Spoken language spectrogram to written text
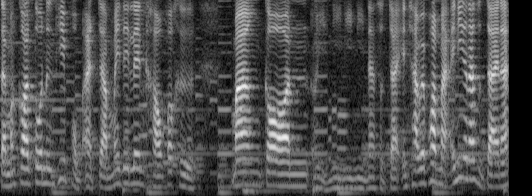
แต่มังกรตัวหนึ่งที่ผมอาจจะไม่ได้เล่นเขาก็คือ มังกรเอ้ยนี่นี่นี่น่าสนใจเอ็นชาร์เวพอนมาไอ้นี่ก็น่าสนใจนะ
